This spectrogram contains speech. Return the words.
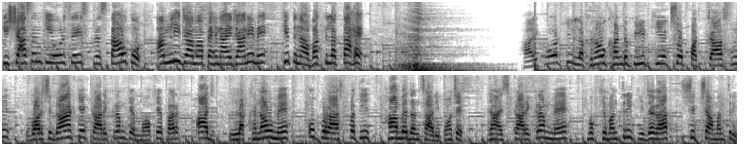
कि शासन की ओर से इस प्रस्ताव को अमली जामा पहनाए जाने में कितना वक्त लगता है। हाईकोर्ट की लखनऊ खंडपीठ की 150वीं वर्षगांठ के कार्यक्रम के मौके पर आज लखनऊ में उपराष्ट्रपति हामिद अंसारी पहुँचे, जहाँ इस कार्यक्रम में मुख्यमंत्री की जगह शिक्षा मंत्री,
